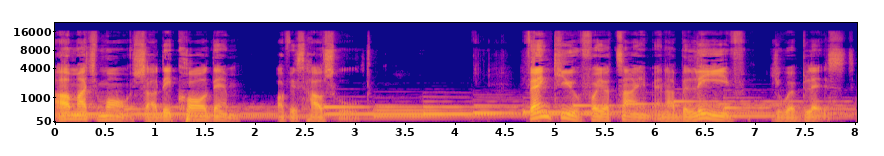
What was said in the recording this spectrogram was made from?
how much more shall they call them of his household? Thank you for your time, and I believe you were blessed.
